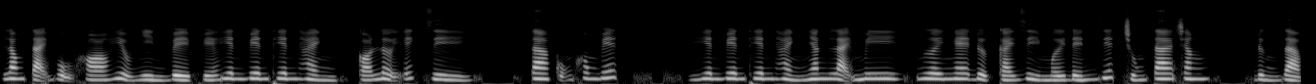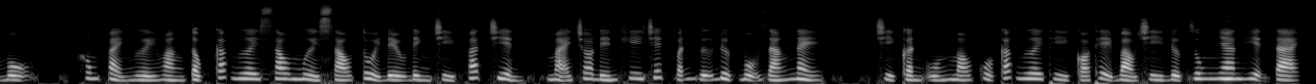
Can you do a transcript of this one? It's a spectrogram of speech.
Long Tại Vũ khó hiểu nhìn về phía hiên viên thiên hành. Có lợi ích gì? Ta cũng không biết. Hiên viên thiên hành nhăn lại mi, ngươi nghe được cái gì mới đến giết chúng ta chăng? Đừng giả bộ, không phải người hoàng tộc các ngươi sau 16 tuổi đều đình chỉ phát triển, mãi cho đến khi chết vẫn giữ được bộ dáng này. Chỉ cần uống máu của các ngươi thì có thể bảo trì được dung nhan hiện tại.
